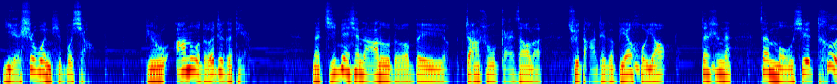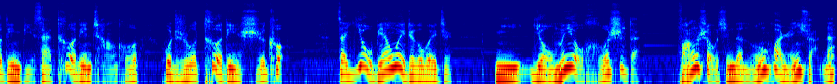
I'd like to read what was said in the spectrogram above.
也是问题不小。比如阿诺德这个点，那即便现在阿诺德被扎叔改造了去打这个边后腰，但是呢，在某些特定比赛、特定场合或者说特定时刻，在右边位这个位置，你有没有合适的防守型的轮换人选呢？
